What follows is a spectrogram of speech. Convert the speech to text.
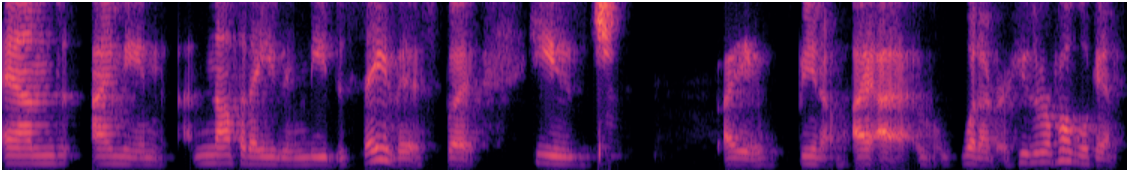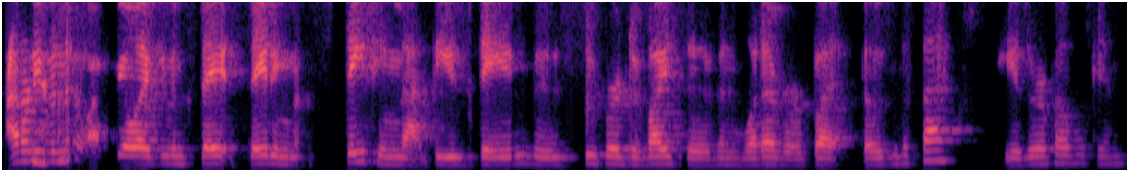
And I mean, not that I even need to say this, but he's I, you know, I, I, whatever. He's a Republican. I don't even know. I feel like even state, stating stating that these days is super divisive and whatever. But those are the facts. He's a Republican.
